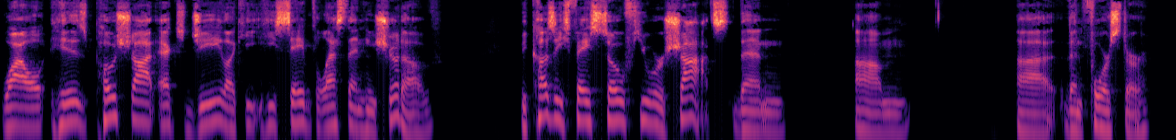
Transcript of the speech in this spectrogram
while his post shot XG, like he he saved less than he should have, because he faced so fewer shots than um uh than Forster,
